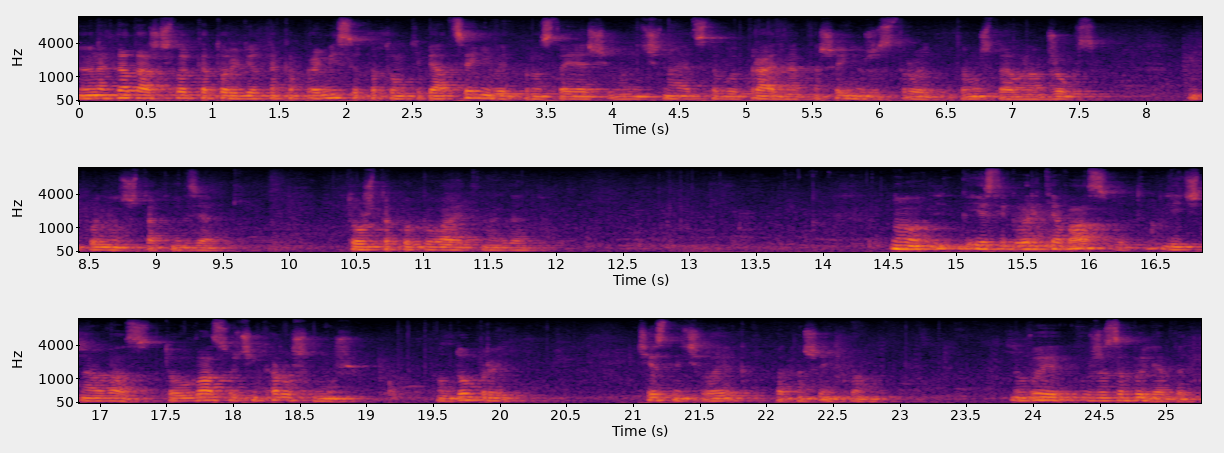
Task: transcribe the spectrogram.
Но иногда даже человек, который идет на компромиссы, потом тебя оценивает по-настоящему, начинает с тобой правильные отношения уже строить, потому что он обжегся. Он понял, что так нельзя. Тоже такое бывает иногда. Но если говорить о вас, вот лично о вас, то у вас очень хороший муж. Он добрый, честный человек по отношению к вам. Но вы уже забыли об этом.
